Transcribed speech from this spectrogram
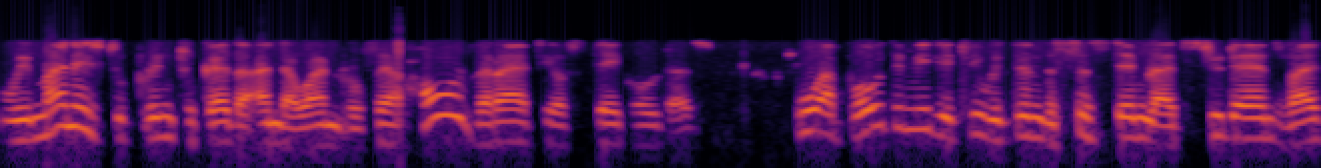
we managed to bring together under one roof a whole variety of stakeholders who are both immediately within the system, like students, vice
